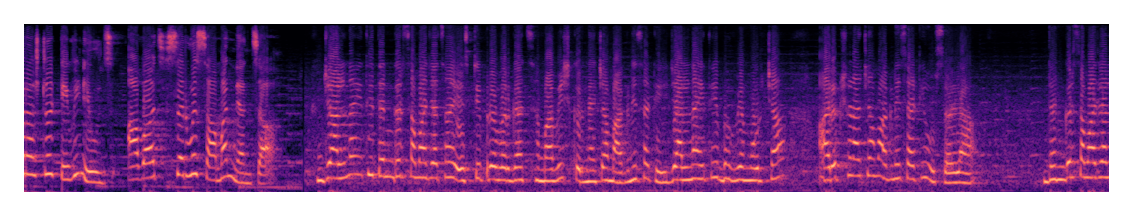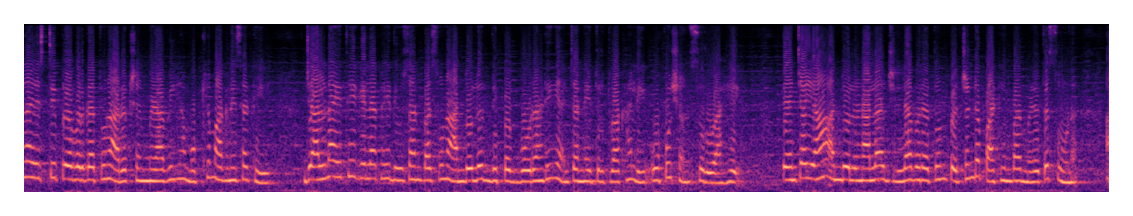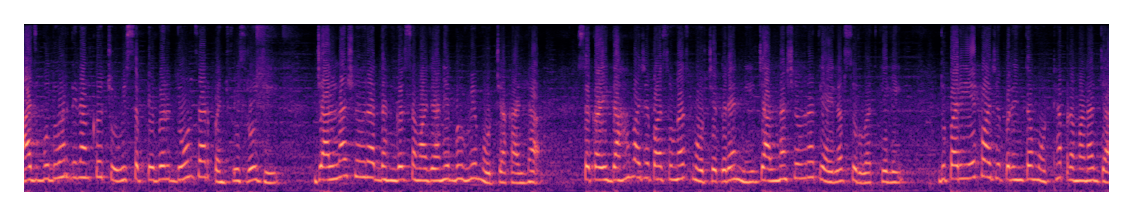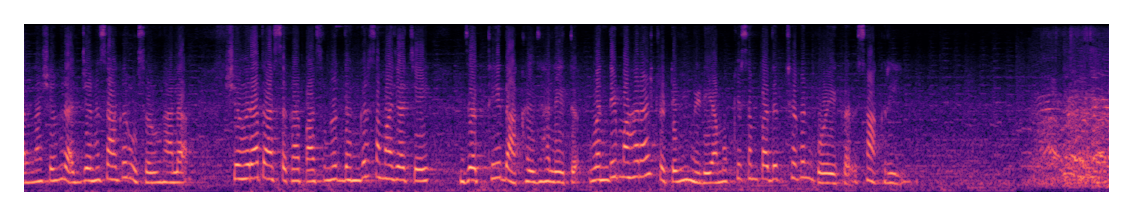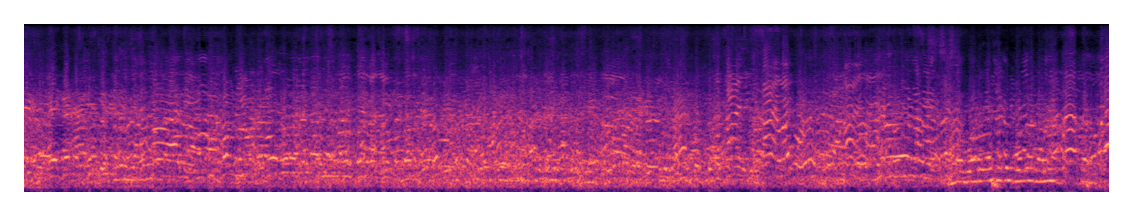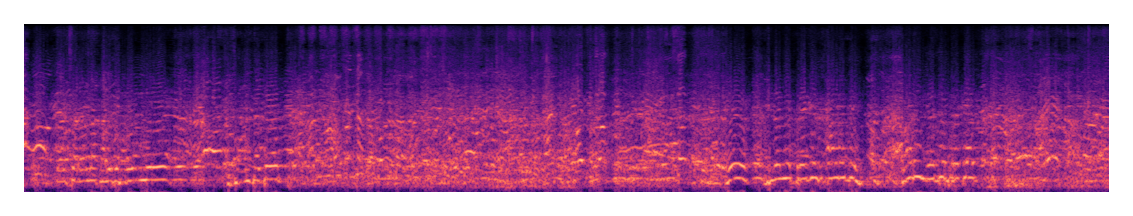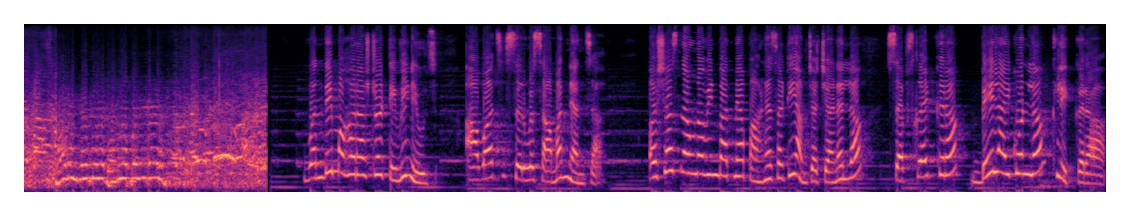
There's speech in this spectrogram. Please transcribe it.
Maharashtra TV news आवाज सर्वसामान्यांचा. जालना येथे धनगर समाजाचा एस टी प्रवर्गात समावेश करण्याच्या मागणीसाठी जालना येथे भव्य मोर्चा आरक्षणाच्या मागणीसाठी उसळला. धनगर समाजाला एस टी प्रवर्गातून आरक्षण मिळावे ह्या मुख्य मागणीसाठी जालना येथे गेल्या काही दिवसांपासून आंदोलक दीपक बोराडे यांच्या नेतृत्वाखाली उपोषण सुरू आहे. त्यांच्या या आंदोलनाला जिल्हाभरातून प्रचंड पाठिंबा मिळत असून आज बुधवार दिनांक चोवीस सप्टेंबर दोन हजार पंचवीस रोजी जालना शहरात धनगर समाजाने भव्य मोर्चा काढला. सकाळी दहा वाजेपासूनच मोर्चेकऱ्यांनी जालना शहरात यायला सुरुवात केली. दुपारी एक वाजेपर्यंत मोठ्या प्रमाणात जालना शहरात जनसागर उसळून आला. शहरात आज सकाळपासूनच धनगर समाजाचे जथ्थे दाखल झालेत. वंदे महाराष्ट्र टीव्ही मीडिया मुख्य संपादक छगन गोळेकर साखरी आता वर यासाठी त्या सरांना खाली सर्वांनी शांततेत हे जिल्ह्याला ब्रॅकेट काढते काढून घेते ब्रॅकेट काढून घेते धर्म पलीकडे. वंदे महाराष्ट्र टीव्ही न्यूज आवाज सर्वसामान्यांचा. अशाच नवनवीन बातम्या पाहण्यासाठी आमच्या चॅनलला सबस्क्राईब करा बेल आयकॉनला क्लिक करा.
